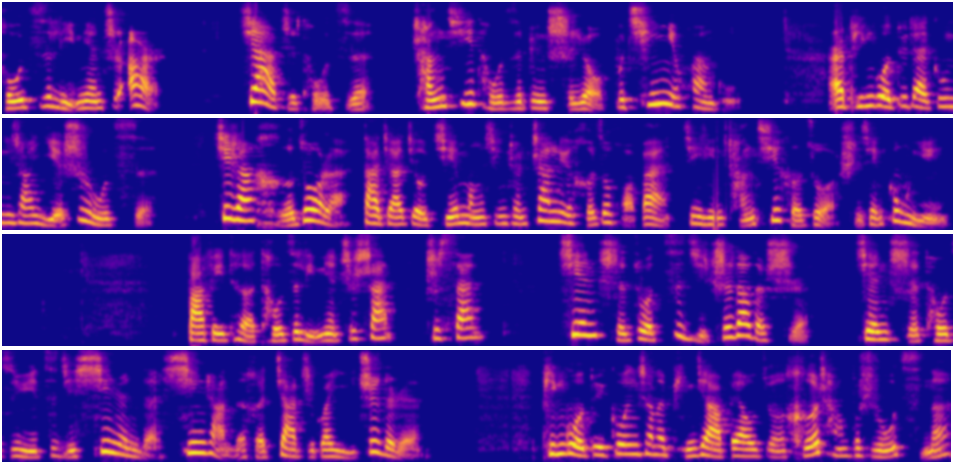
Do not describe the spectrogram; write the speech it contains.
投资理念之二：价值投资，长期投资并持有，不轻易换股。而苹果对待供应商也是如此，既然合作了，大家就结盟形成战略合作伙伴，进行长期合作，实现共赢。巴菲特投资理念之三之三。坚持做自己知道的事，坚持投资于自己信任的、欣赏的和价值观一致的人。苹果对供应商的评价标准何尝不是如此呢？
